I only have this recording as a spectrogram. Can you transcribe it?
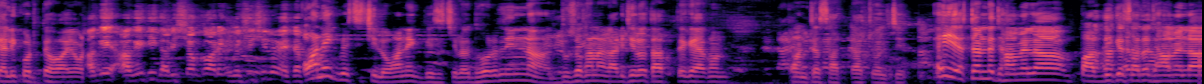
ক্যালি করতে হয়। আগে আগে কি গাড়ির সংখ্যা অনেক বেশি ছিল? এটা অনেক বেশি ছিল অনেক বেশি ছিল। ধরে নিন না দুশোখানা গাড়ি ছিল তার থেকে এখন পঞ্চাশ ষাটটা চলছে। এই স্ট্যান্ডে ঝামেলা পাবলিকের সাথে ঝামেলা।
